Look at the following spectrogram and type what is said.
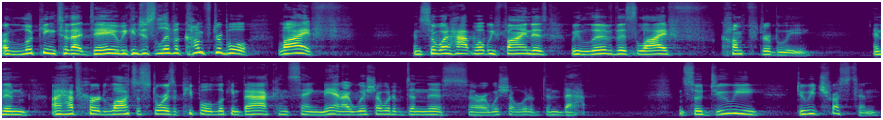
are looking to that day we can just live a comfortable life. And so, what, hap- what we find is we live this life comfortably. And then I have heard lots of stories of people looking back and saying, Man, I wish I would have done this, or I wish I would have done that. And so, do we, do we trust Him?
